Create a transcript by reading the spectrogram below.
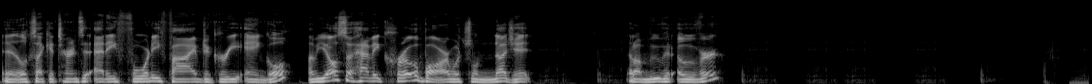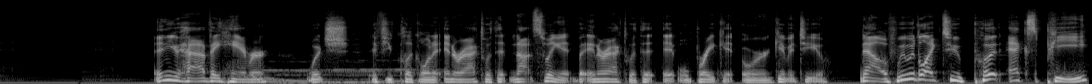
And it looks like it turns it at a 45 degree angle. Um, you also have a crowbar, which will nudge it. That'll move it over. And you have a hammer, which if you click on it, interact with it, not swing it, but interact with it, it will break it or give it to you. Now, if we would like to put XP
